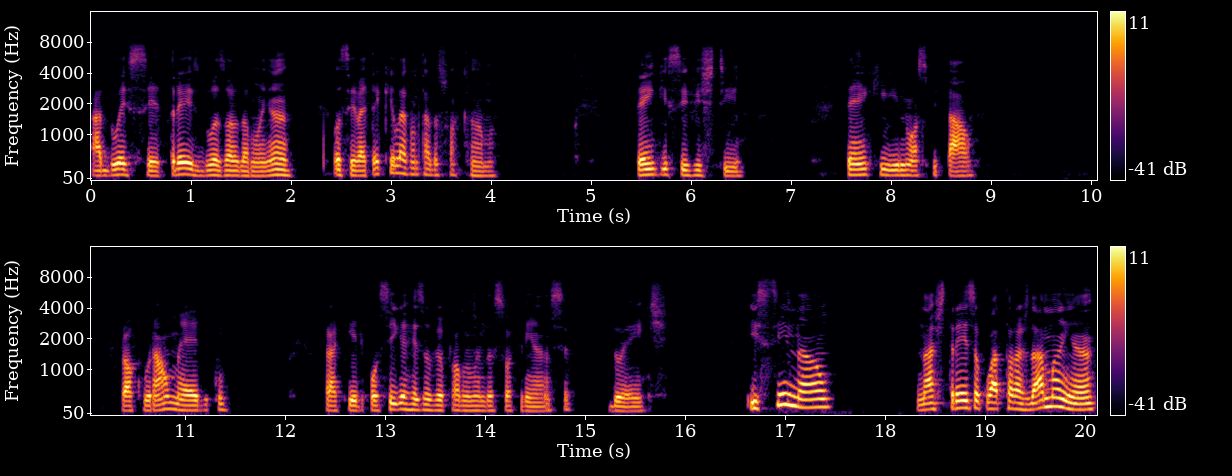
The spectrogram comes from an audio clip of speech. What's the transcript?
adoecer 3, 2 horas da manhã, você vai ter que levantar da sua cama. Tem que se vestir. Tem que ir no hospital. Procurar um médico para que ele consiga resolver o problema da sua criança doente. E se não, nas 3 ou 4 horas da manhã,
